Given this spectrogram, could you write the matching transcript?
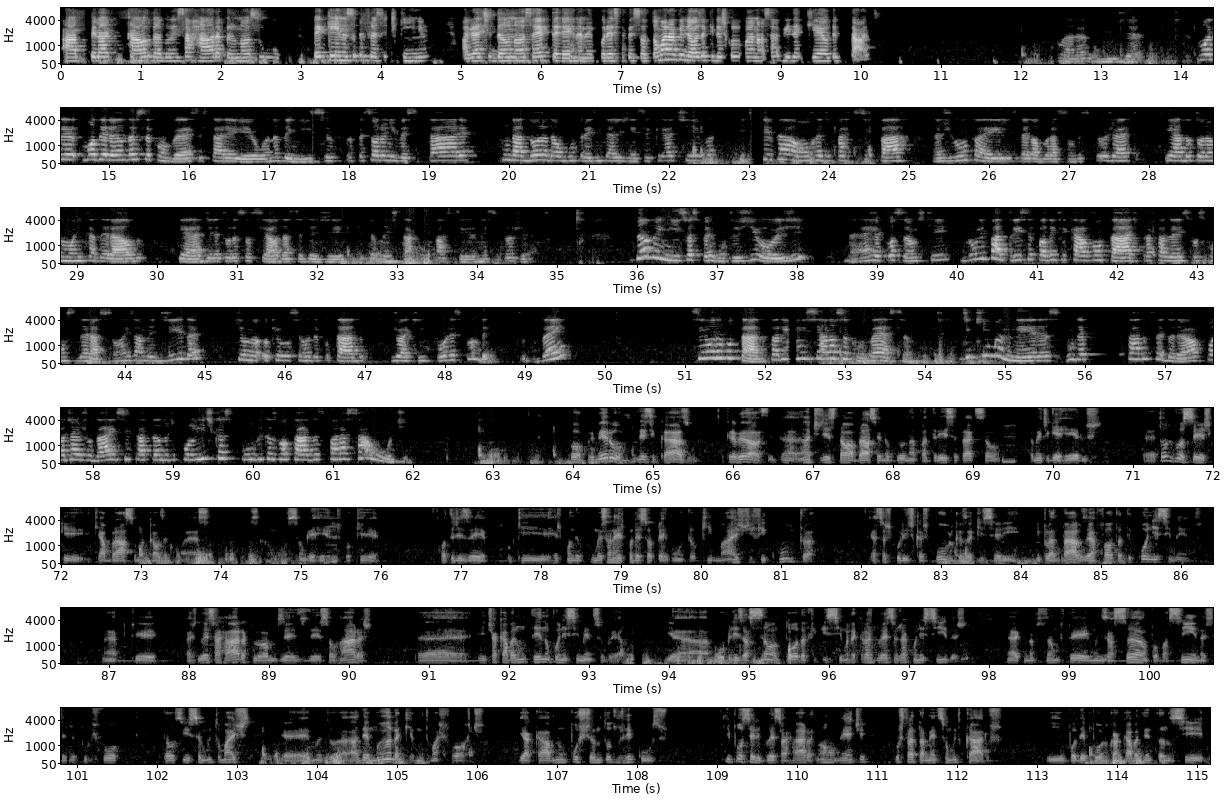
a, pela causa da doença rara, pelo nosso pequeno Super Francisquinho. A gratidão nossa é eterna, né, por essa pessoa tão maravilhosa que Deus colocou na nossa vida, que é o deputado. Maravilha. Moderando essa conversa estarei eu, Ana Benício, professora universitária, fundadora da Algum 3 Inteligência Criativa, e tive a honra de participar né, junto a eles da elaboração desse projeto, e a doutora Mônica Deraldo, que é a diretora social da CDG, que também está como parceira nesse projeto. Dando início às perguntas de hoje, né, reforçamos que Bruno e Patrícia podem ficar à vontade para fazerem suas considerações à medida que o, que o senhor deputado Joaquim for responder. Tudo bem? Senhor deputado, para iniciar nossa conversa, de que maneiras um deputado federal pode ajudar em se tratando de políticas públicas voltadas para a saúde? Bom, primeiro, nesse caso, Ver, antes disso, dar um abraço aí no Bruno na Patrícia, tá? que são realmente guerreiros. É, todos vocês que, que abraçam uma causa como essa são, são guerreiros, porque, volto a dizer, o que responde, começando a responder a sua pergunta, o que mais dificulta essas políticas públicas aqui serem implantá-las é a falta de conhecimento, né? porque as doenças raras, pelo vamos dizer, são raras, a gente acaba não tendo conhecimento sobre ela. E a mobilização toda fica em cima daquelas doenças já conhecidas, né, que nós precisamos ter imunização por vacinas, seja por que for. Então, isso é muito mais, é, muito, a demanda aqui é muito mais forte e acabam puxando todos os recursos. E por serem doenças raras, normalmente os tratamentos são muito caros e o poder público acaba tentando se,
